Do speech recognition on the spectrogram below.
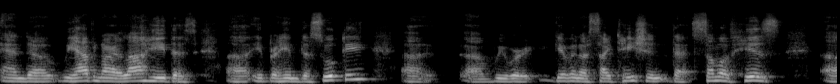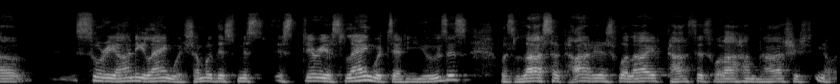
And uh, we have in our this uh, Ibrahim Dasuki. Uh, uh, we were given a citation that some of his uh, Suryani language, some of this mysterious language that he uses was la sataris, tasis, walaham you know,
